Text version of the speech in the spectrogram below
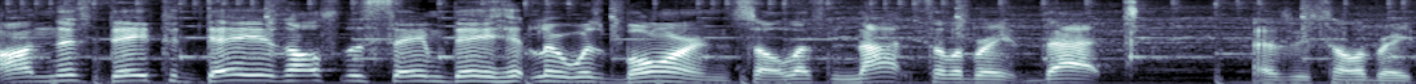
on this day today is also the same day Hitler was born, so let's not celebrate that as we celebrate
